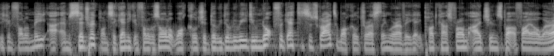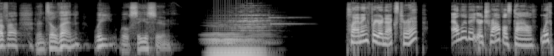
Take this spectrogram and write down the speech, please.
You can follow me at M Sidgwick. Once again, you can follow us all at WhatCulture WWE. Do not forget to subscribe to WhatCulture Wrestling wherever you get your podcast from, iTunes, Spotify, or wherever. And until then, we will see you soon. Planning for your next trip? Elevate your travel style with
